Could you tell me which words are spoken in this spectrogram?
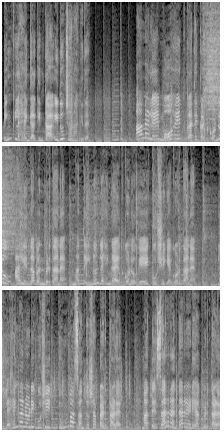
ಪಿಂಕ್ ಲೆಹೆಂಗಾಗಿಂತ ಇದು ಚೆನ್ನಾಗಿದೆ. ಆಮೇಲೆ ಮೋಹಿತ್ ಕತೆ ಕಟ್ಕೊಂಡು ಅಲ್ಲಿಂದ ಬಂದ್ಬಿಡ್ತಾನೆ. ಮತ್ತೆ ಇನ್ನೊಂದ್ ಲೆಹೆಂಗಾ ಎತ್ಕೊಂಡೋಗಿ ಖುಷಿಗೆ ಕೊಡ್ತಾನೆ. ಲೆಹೆಂಗಾ ನೋಡಿ ಖುಷಿ ತುಂಬಾ ಸಂತೋಷ ಪಡ್ತಾಳೆ. ಮತ್ತೆ ಸರ್ ಅಂತ ರೆಡಿ ಆಗ್ಬಿಡ್ತಾಳೆ.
